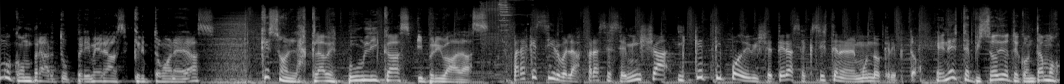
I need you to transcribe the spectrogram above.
¿Cómo comprar tus primeras criptomonedas? ¿Qué son las claves públicas y privadas? ¿Para qué sirve la frase semilla y qué tipo de billeteras existen en el mundo cripto? En este episodio te contamos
